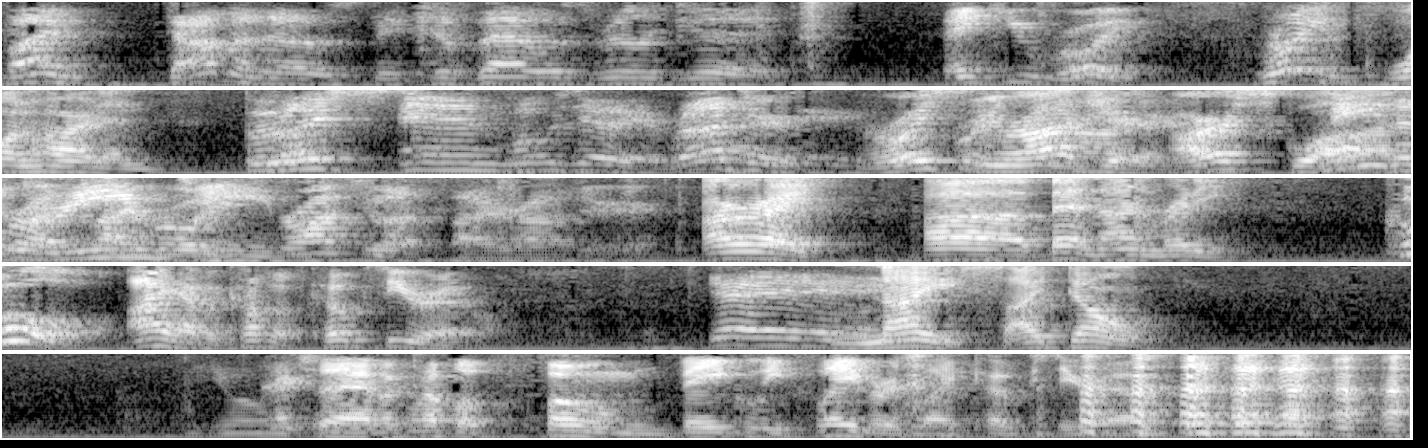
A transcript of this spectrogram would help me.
By Domino's because that was really good. Thank you, Royce. Royce. One hard and Royce and what was the other? Roger. Royce and Royce and Roger, Roger. our Made squad. The for us by Royce. team. Brought to us by Roger. All right, uh, Ben, I'm ready. Cool. I have a cup of Coke Zero. Yay. Nice. I don't. You want me Actually, I have a cup of foam vaguely flavored like Coke Zero.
